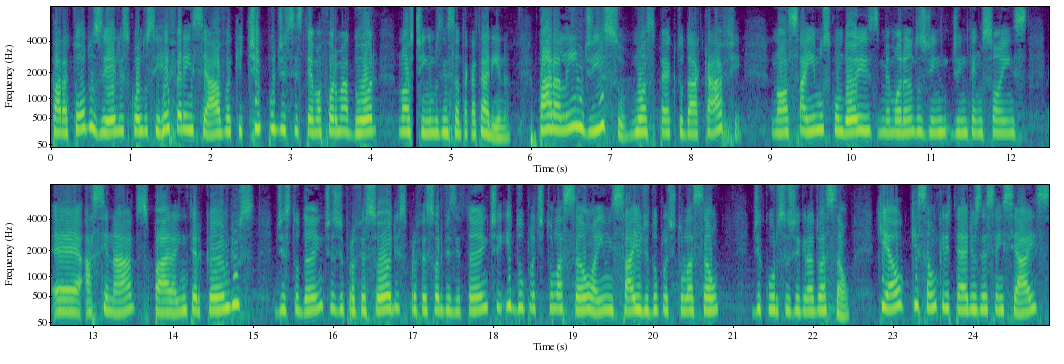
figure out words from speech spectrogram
para todos eles quando se referenciava que tipo de sistema formador nós tínhamos em Santa Catarina. Para além disso, no aspecto da CAF, nós saímos com dois memorandos de, de intenções é, assinados para intercâmbios de estudantes, de professores, professor visitante e dupla titulação, aí um ensaio de dupla titulação de cursos de graduação, que é o que são critérios essenciais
